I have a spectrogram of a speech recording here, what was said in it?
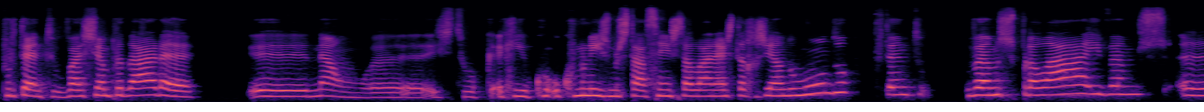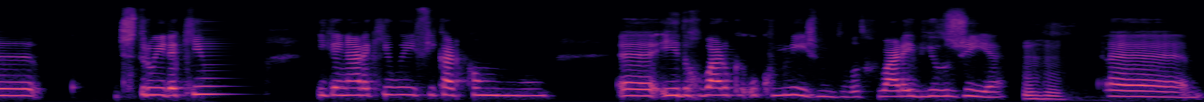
Portanto, vais sempre dar a. não, isto, aqui o, o, comunismo está a se instalar nesta região do mundo, portanto, vamos para lá e vamos destruir aquilo e ganhar aquilo e ficar com uh, e derrubar o, o, comunismo, derrubar a ideologia. Uhum. Uh,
